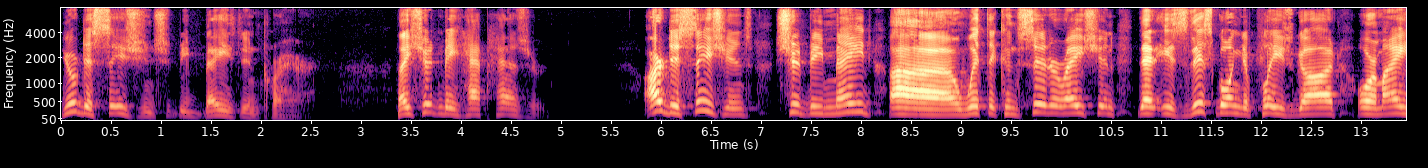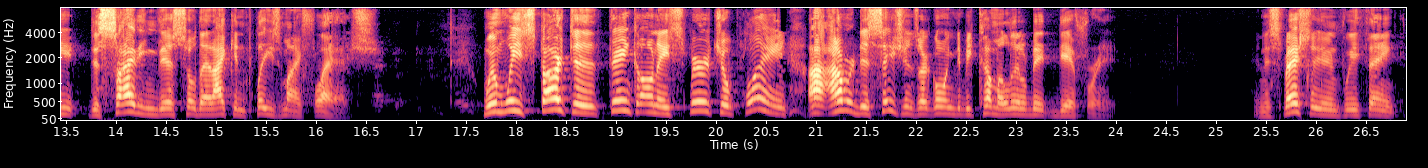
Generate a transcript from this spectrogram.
Your decisions should be bathed in prayer. They shouldn't be haphazard. Our decisions should be made uh, with the consideration that is this going to please God or am I deciding this so that I can please my flesh? When we start to think on a spiritual plane, our decisions are going to become a little bit different. And especially if we think,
